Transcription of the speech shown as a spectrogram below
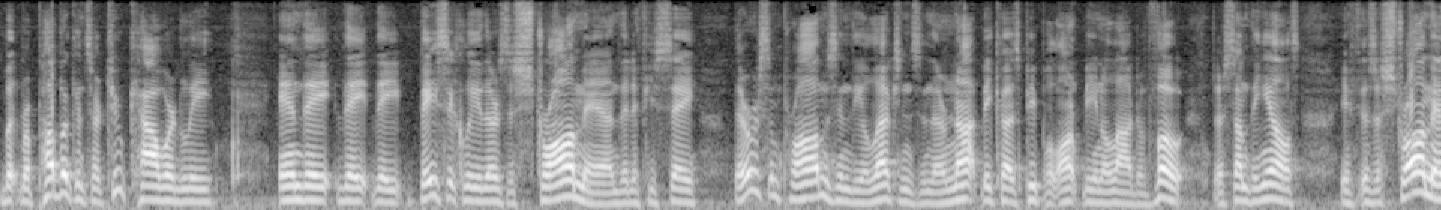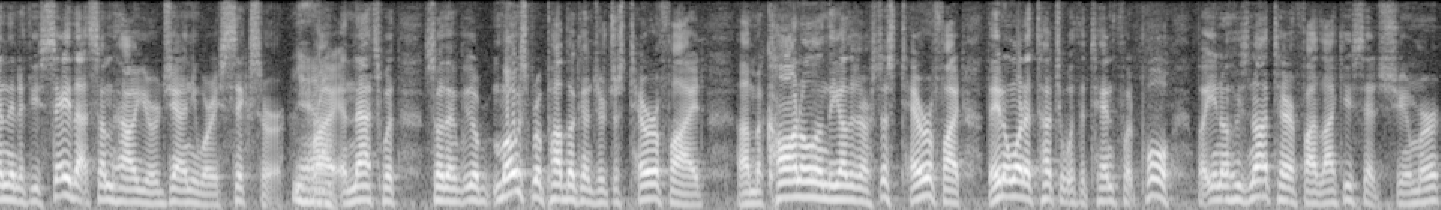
But Republicans are too cowardly and they, they, they basically there's a straw man that if you say there are some problems in the elections and they're not because people aren't being allowed to vote there's something else. If there's a straw man that if you say that somehow you're a january 6er Yeah. right? And that's what so that the- most republicans are just terrified. Uh, mcconnell and the others are just terrified. They don't want to touch it with a 10 foot pole. But you know who's not terrified? Like you said schumer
